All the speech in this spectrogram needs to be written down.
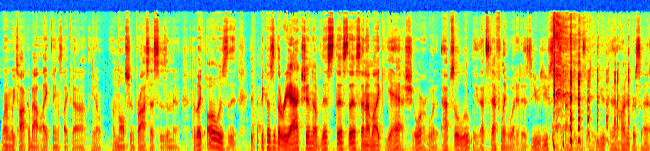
when we talk about like things like uh you know emulsion processes and they're they're like oh is, it, is that because of the reaction of this this this? And I'm like yeah sure what absolutely. That's definitely what it is. You you said it. I didn't say it. You yeah hundred percent.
